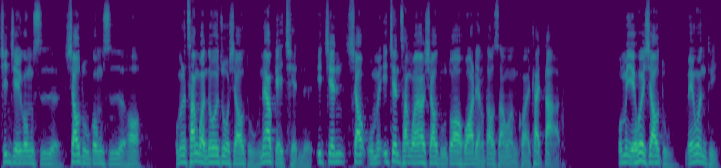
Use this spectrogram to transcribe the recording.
清洁公司了，消毒公司了哈。我们的场馆都会做消毒，那要给钱的。一间消，我们一间场馆要消毒都要花两到三万块，太大了。我们也会消毒，没问题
